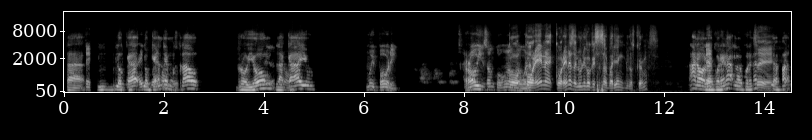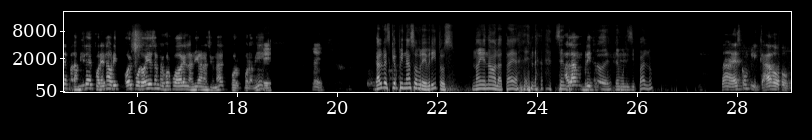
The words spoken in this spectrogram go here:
O sea, sí. lo que, ha, lo que han demostrado Rollón, Lacayo. Muy pobre. Robinson con una. Co Corena, Corena es el único que se salvaría en los cromos. Ah, no, lo de Corena, lo de Corena sí. aparte, para mí lo de Corena ahorita, hoy por hoy es el mejor jugador en la Liga Nacional, por, por a mí. Sí. Sí. Galvez, ¿qué opinas sobre Britos? No ha llenado la talla en la Alan Britos. De, de, Municipal, ¿no? Nah, es complicado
